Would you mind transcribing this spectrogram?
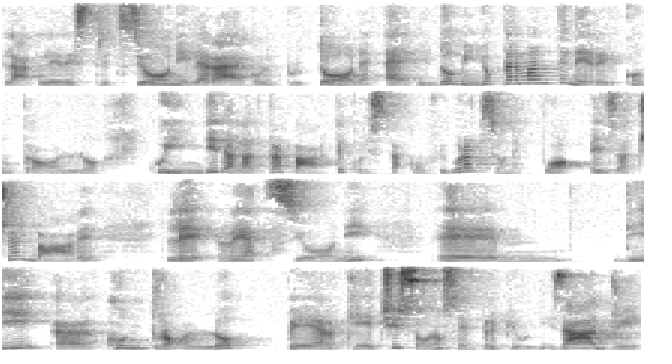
la, le restrizioni, le regole, Plutone è il dominio per mantenere il controllo, quindi dall'altra parte questa configurazione può esacerbare le reazioni eh, di eh, controllo perché ci sono sempre più disagi,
